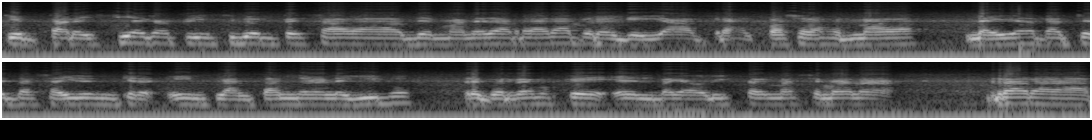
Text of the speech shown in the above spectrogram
que parecía que al principio empezaba de manera rara, pero que ya tras el paso de la jornada, la idea de Pacheta se ha ido implantando en el equipo. Recordemos que el Valladolid está en una semana rara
